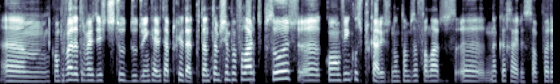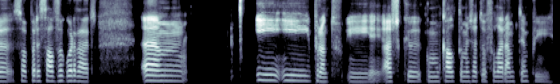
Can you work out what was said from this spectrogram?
Um, comprovado através deste estudo do, do inquérito à precariedade. Portanto, estamos sempre a falar de pessoas uh, com vínculos precários, não estamos a falar uh, na carreira, só para, só para salvaguardar. Um, e, e, pronto, e acho que, como calo, também já estou a falar há muito tempo. E...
